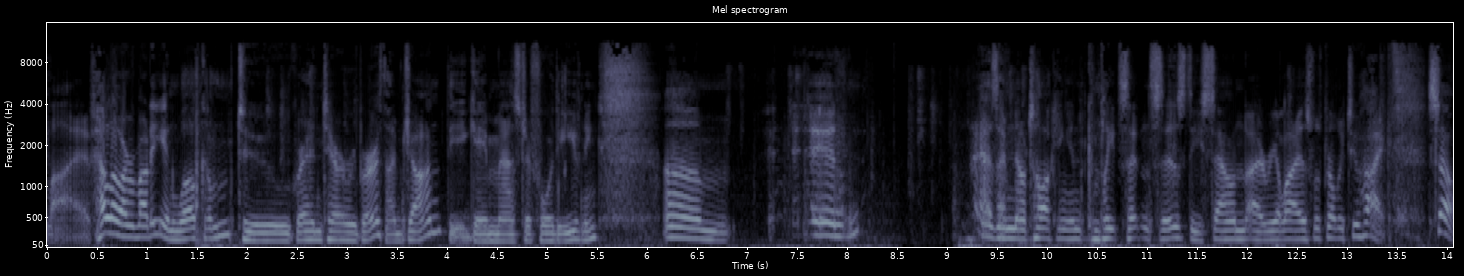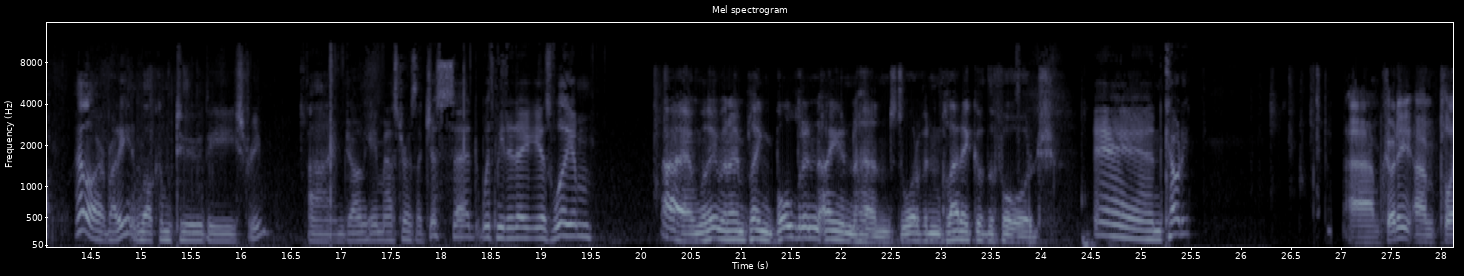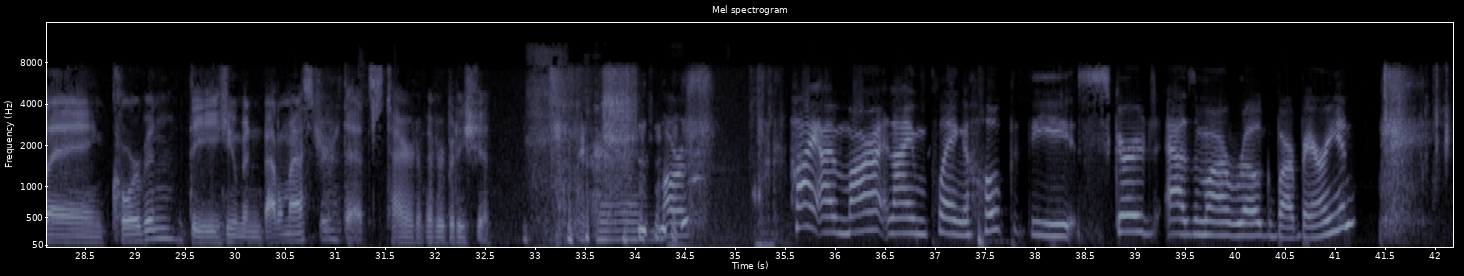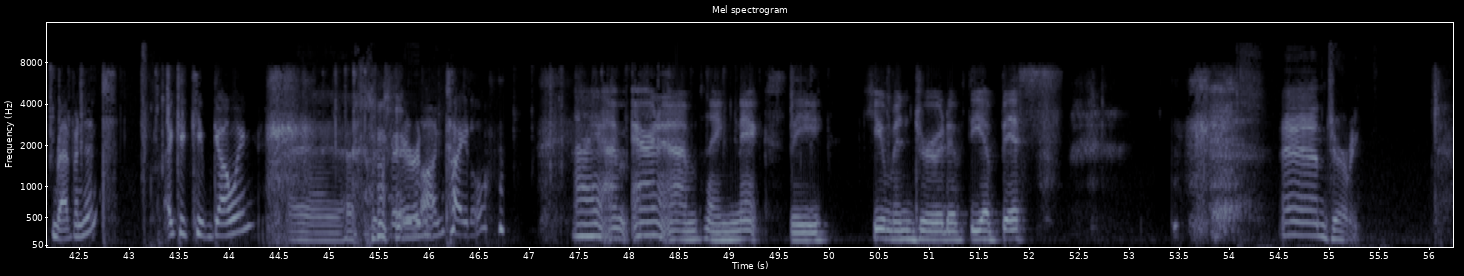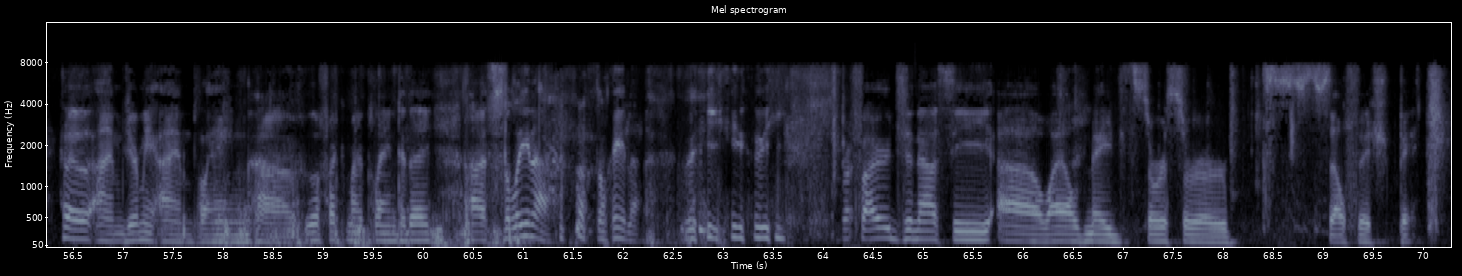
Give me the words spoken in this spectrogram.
Live. Hello everybody and welcome to Gran Terra Rebirth. I'm John, the game master for the evening. Um, and as I'm now talking in complete sentences, the sound I realized was probably too high. So, hello everybody and welcome to the stream. I'm John, the game master, as I just said. With me today is William Hi, I'm William, and I'm playing Boldrin Ironhand, Dwarven Cleric of the Forge. and Koty. I'm Koty. I'm playing Korbyn, the human battle master that's tired of everybody's shit. And Mara. Hi, I'm Mara, and I'm playing Hope, the Scourge Aasimar Rogue Barbarian. Revenant. I could keep going. and Very long title. Hi, I'm Erin, and I'm playing Nyx, the human druid of the abyss. and Jeremy. Hello, I'm Jeremy. I'm playing. Uh, who the fuck am I playing today? Uh, Selina. Selina, the, the fire genasi, uh, wild mage sorcerer, selfish bitch.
